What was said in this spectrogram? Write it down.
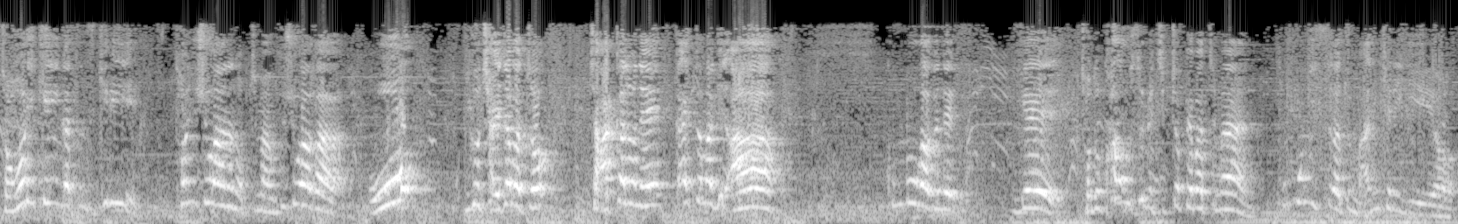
저 허리케인 같은 스킬이 선슈화는 없지만 후슈화가, 오! 이거 잘 잡았죠? 자, 아까 전에 깔끔하게, 아! 콤보가 근데 이게 저도 카오스를 직접 해봤지만 콤보 미스가 좀 많은 캐릭이에요.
